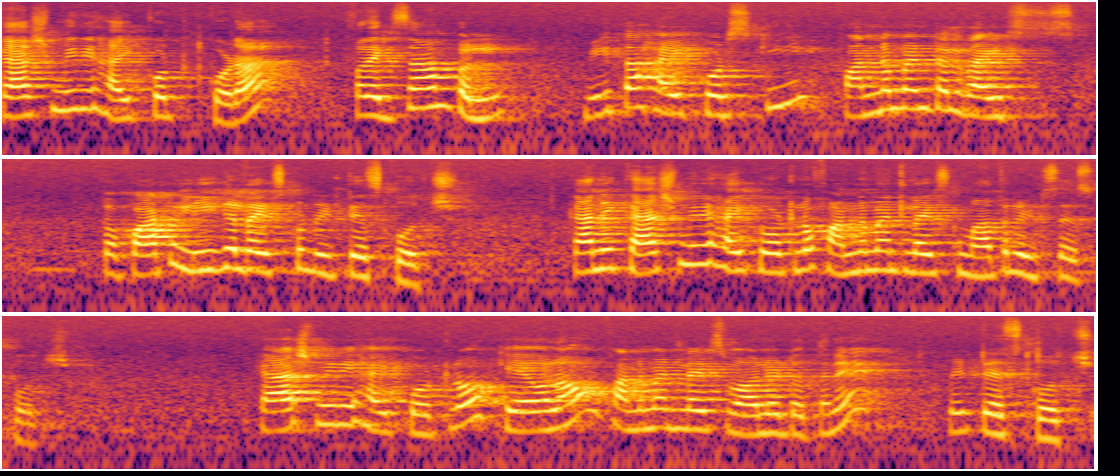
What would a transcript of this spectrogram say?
Kashmiri high court కూడా ఫర్ ఎగ్జాంపుల్ మిగతా హైకోర్ట్స్కి ఫండమెంటల్ రైట్స్తో పాటు లీగల్ రైట్స్ కూడా రిట్ వేసుకోవచ్చు కానీ కాశ్మీరీ హైకోర్టులో ఫండమెంటల్ రైట్స్కి మాత్రం రిట్స్ వేసుకోవచ్చు కాశ్మీరీ హైకోర్టులో కేవలం ఫండమెంటల్ రైట్స్ వాలెట్ అవుతూనే రిట్ వేసుకోవచ్చు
